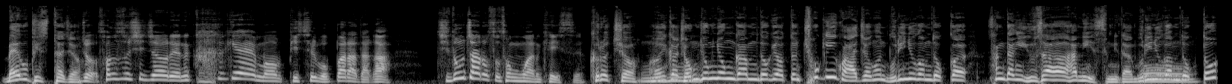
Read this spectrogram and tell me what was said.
매우 비슷하죠. 그렇죠? 선수 시절에는 크게 뭐 빛을 못 발하다가 지도자로서 성공하는 케이스. 그렇죠. 음. 그러니까 정종용 감독의 어떤 초기 과정은 무리뉴 감독과 상당히 유사함이 있습니다. 무리뉴 오. 감독도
